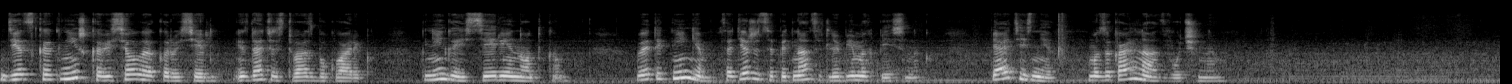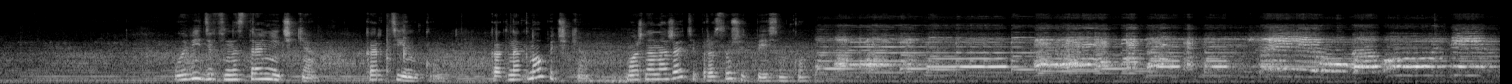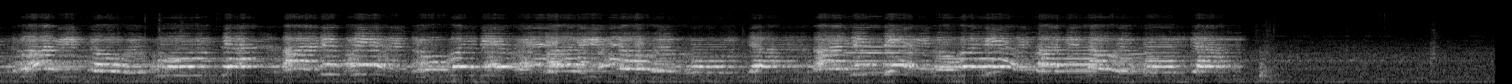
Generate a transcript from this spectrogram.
Детская книжка «Веселая карусель», издательство «Азбукварик». Книга из серии «Нотка». В этой книге содержится 15 любимых песенок. Пять из них музыкально озвучены. Увидев на страничке картинку, как на кнопочке, можно нажать и прослушать песенку.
